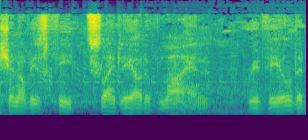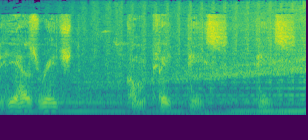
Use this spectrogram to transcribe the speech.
position of his feet slightly out of line reveal that he has reached complete peace, peace, peace.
